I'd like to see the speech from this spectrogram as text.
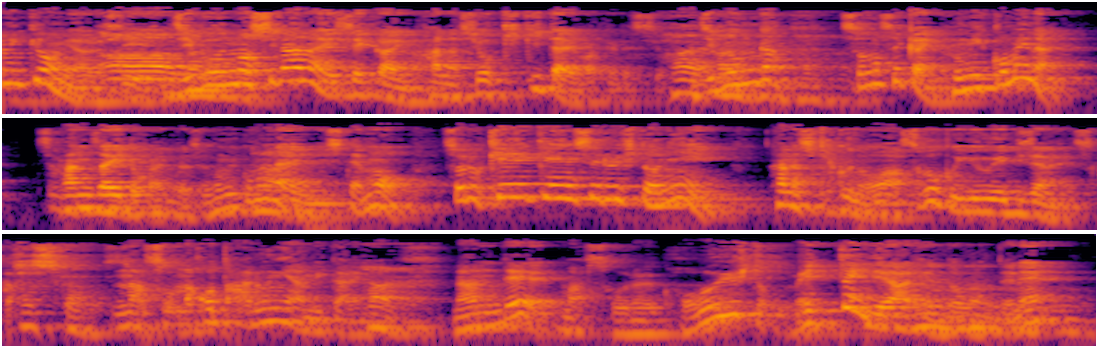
に興味あるし自分の知らない世界の話を聞きたいわけですよ。はい。自分がその世界に踏み込めない。犯罪とかやったら踏み込めないにしても、それを経験してる人に話聞くのはすごく有益じゃないですか。確かに。な、そんなことあるんや、みたいな。はいなんで、まあそれ、こういう人めったに出会えへんと思ってね。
